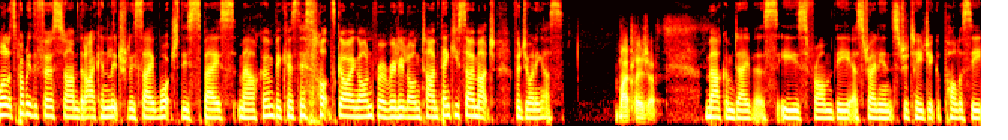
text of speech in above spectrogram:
Well, it's probably the first time that I can literally say, watch this space, Malcolm, because there's lots going on for a really long time. Thank you so much for joining us. My pleasure. Malcolm Davis is from the Australian Strategic Policy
